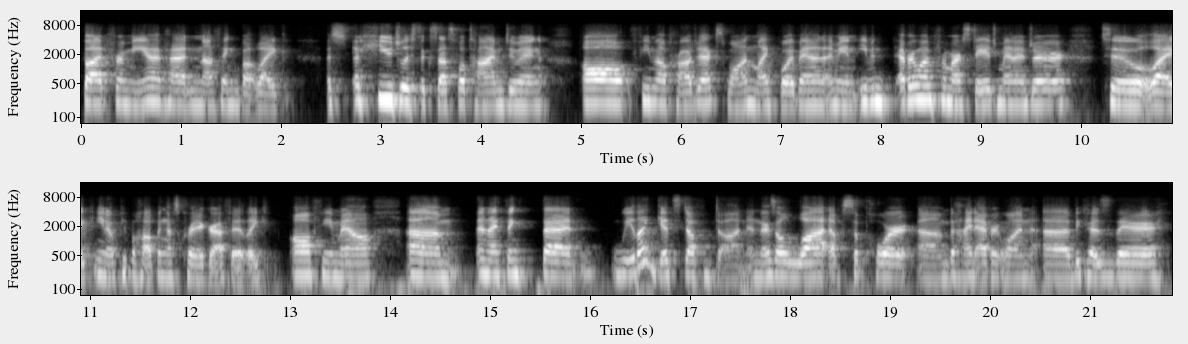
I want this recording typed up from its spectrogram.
But for me, I've had nothing but like a, a, hugely successful time doing all female projects. One like boy band. I mean, even everyone from our stage manager to like you know people helping us choreograph it, like all female. Um, and I think that we like get stuff done, and there's a lot of support um, behind everyone uh, because they're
